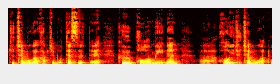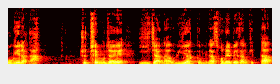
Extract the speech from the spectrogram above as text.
주채무가 갚지 못했을 때 그 범위는 거의 주채무와 동일하다. 주채무자의 이자나 위약금이나 손해배상 기타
